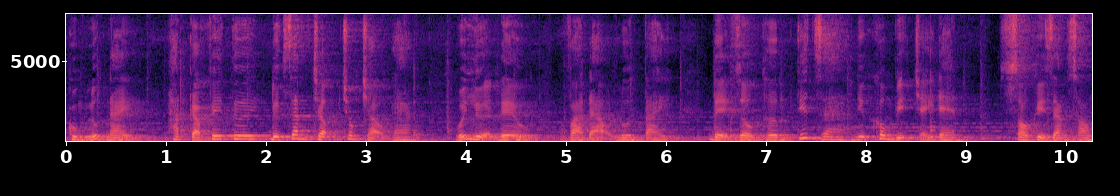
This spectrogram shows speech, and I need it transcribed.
Cùng lúc này, Hạt cà phê tươi được rang chậm trong chảo gang với lửa đều và đảo luôn tay để dầu thơm tiết ra nhưng không bị cháy đen. Sau khi rang xong,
